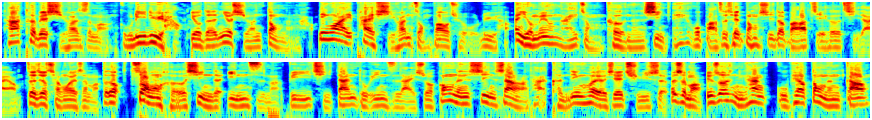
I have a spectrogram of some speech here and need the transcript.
他特别喜欢什么？股利率好，有的人又喜欢动能好，另外一派喜欢总报酬率好。那有没有哪一种可能性？哎，我把这些东西都把它结合起来啊，这就成为什么？这个综合性的因子嘛。比起单独因子来说，功能性上啊，它肯定会有一些取舍。为什么？比如说，你看股票动能高，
